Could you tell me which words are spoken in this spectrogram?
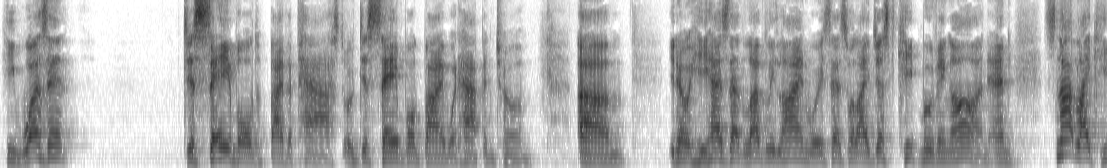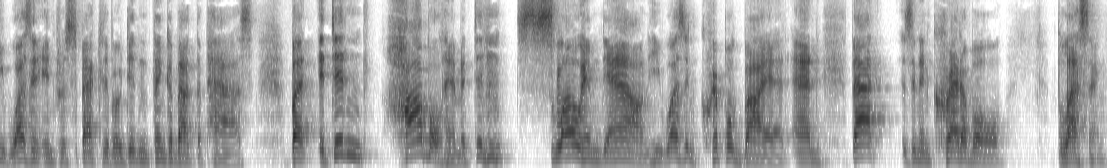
he wasn't disabled by the past or disabled by what happened to him. Um, you know, he has that lovely line where he says, Well, I just keep moving on. And it's not like he wasn't introspective or didn't think about the past, but it didn't hobble him, it didn't slow him down. He wasn't crippled by it. And that is an incredible blessing.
